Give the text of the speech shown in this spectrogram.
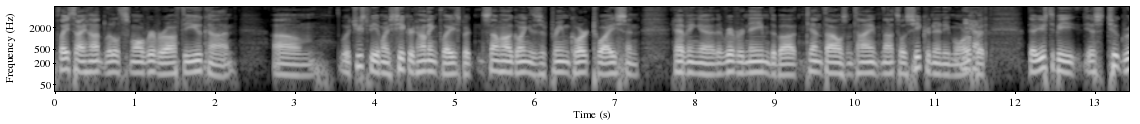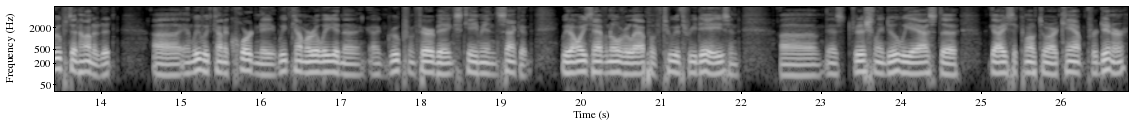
place I hunt, little small river off the Yukon. um, which used to be my secret hunting place, but somehow going to the Supreme Court twice and having uh, the river named about 10,000 times, not so secret anymore. Yeah. But there used to be just two groups that hunted it, uh, and we would kind of coordinate. We'd come early, and a, a group from Fairbanks came in second. We'd always have an overlap of two or three days, and uh, as traditionally do, we asked uh, guys to come up to our camp for dinner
